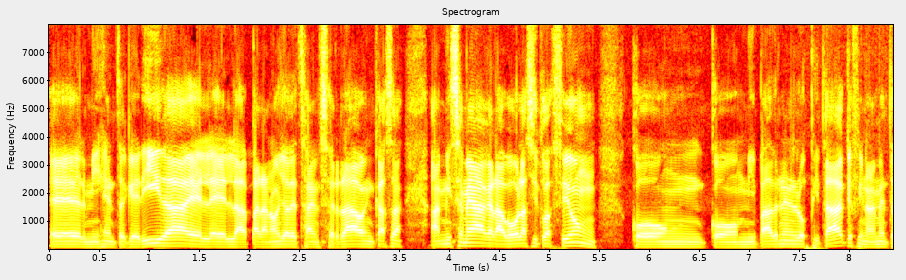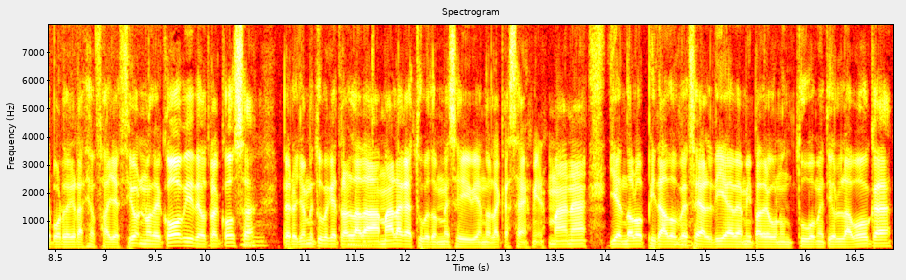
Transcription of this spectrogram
eh, mi gente querida, el- el- la paranoia de estar encerrado en casa. A mí se me agravó la situación con, con mi padre en el hospital, que finalmente por desgracia falleció, no de COVID, de otra cosa, pero yo me tuve que trasladar a Málaga, estuve dos meses viviendo en la casa de mi hermana, yendo al hospital dos veces al día, ver a mi padre con un tubo metido en la boca.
